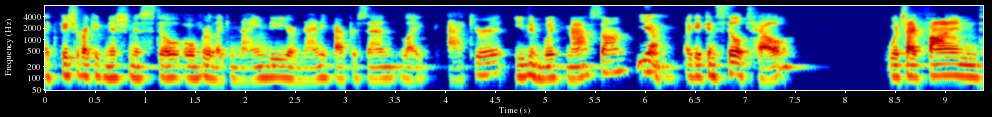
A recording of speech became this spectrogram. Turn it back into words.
like facial recognition is still over like 90 or 95 percent like accurate even with masks on Yeah. like it can still tell which i find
